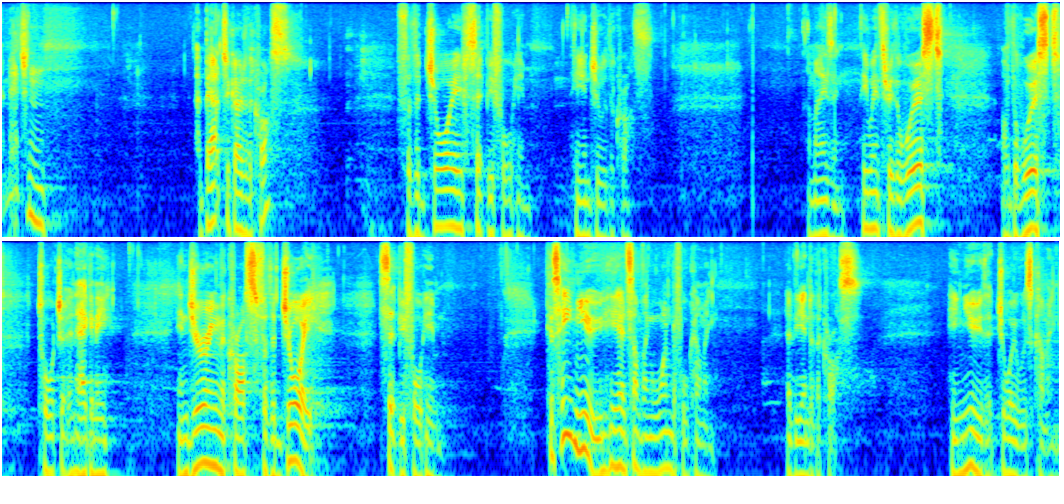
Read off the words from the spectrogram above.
Imagine about to go to the cross. For the joy set before him, he endured the cross. Amazing. He went through the worst of the worst torture and agony, enduring the cross for the joy set before him. Because he knew he had something wonderful coming at the end of the cross. He knew that joy was coming.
